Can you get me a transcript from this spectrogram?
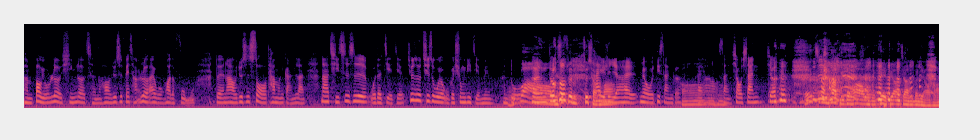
很抱有热心热忱，然后就是非常热爱文化的父母，对，那我就是受他们感染。那其次是我的姐姐，就是其实我有五个兄弟姐妹，很多很多，最最 小太厉害，没有我第三个，还很好三小三。哎，这个话题的话，我们可以不要叫你们聊吗？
